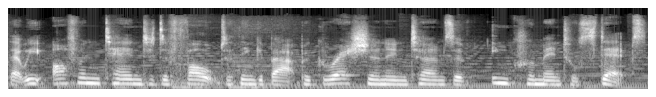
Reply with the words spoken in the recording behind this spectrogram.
that we often tend to default to think about progression in terms of incremental steps.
